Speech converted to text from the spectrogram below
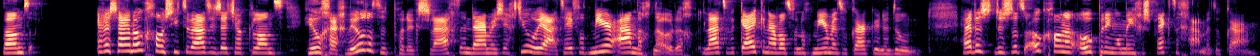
Want er zijn ook gewoon situaties dat jouw klant heel graag wil dat het product slaagt... en daarmee zegt, joh, ja, het heeft wat meer aandacht nodig. Laten we kijken naar wat we nog meer met elkaar kunnen doen. dus, dus dat is ook gewoon een opening om in gesprek te gaan met elkaar.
